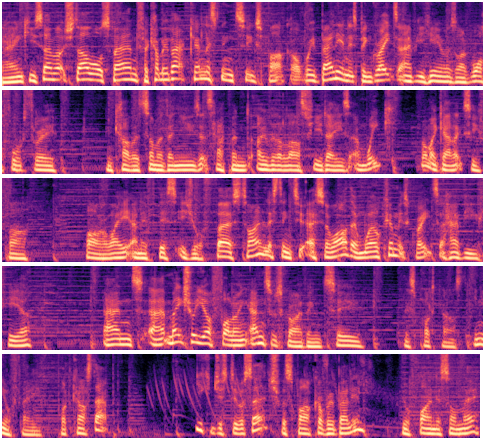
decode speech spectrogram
Thank you so much, Star Wars fan, for coming back and listening to Spark of Rebellion. It's been great to have you here as I've waffled through and covered some of the news that's happened over the last few days and week from a galaxy far, far away. And if this is your first time listening to SOR, then welcome. It's great to have you here. And uh, make sure you're following and subscribing to this podcast in your fave podcast app. You can just do a search for Spark of Rebellion. You'll find us on there,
